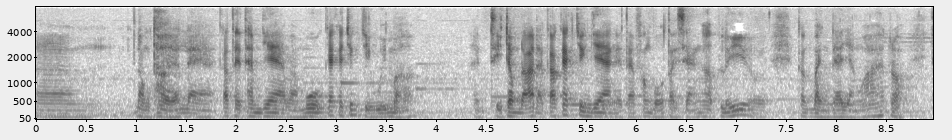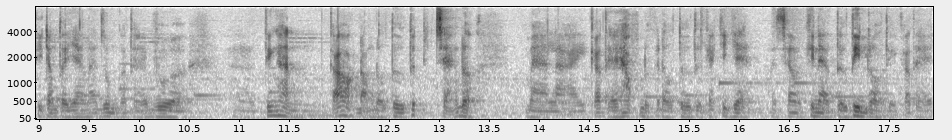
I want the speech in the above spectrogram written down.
À, đồng thời là có thể tham gia và mua các cái chứng chỉ quỹ mở. Thì trong đó đã có các chuyên gia người ta phân bổ tài sản hợp lý rồi cân bằng đa dạng hóa hết rồi. Thì trong thời gian đó Dung có thể vừa uh, tiến hành có hoạt động đầu tư tích sản được mà lại có thể học được cái đầu tư từ các chuyên gia. Sau khi nào tự tin rồi thì có thể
